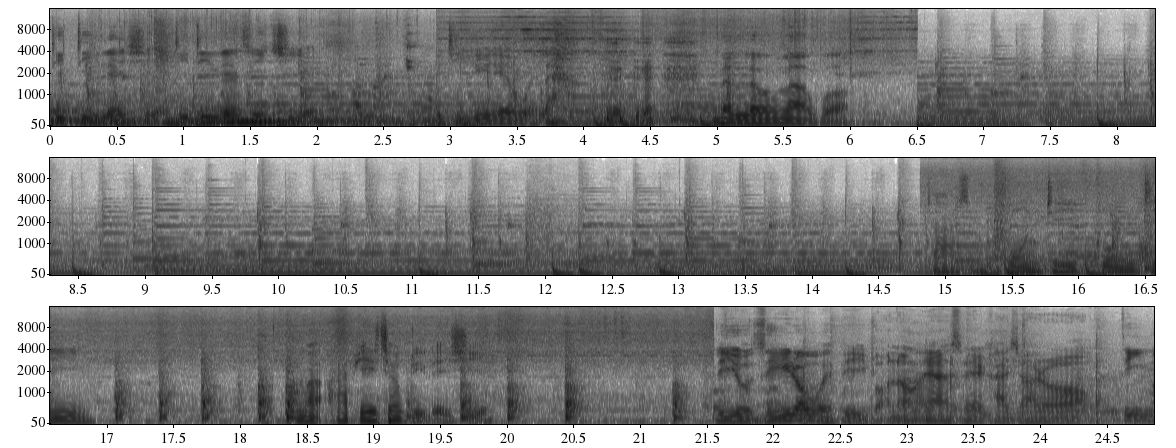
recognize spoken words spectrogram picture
တီတီလည်းရှိတီတီလည်းဈေးကြီးရယ်တီတီလေးလည်းဝယ်လာနှလုံးလောက်ပေါ့ဒါဆိုကွန်တီကွန်တီ မအပြေးချုပ်တွေလည်းရှိရယ်လီယိုဈေးတော့ဝယ်ပြီပေါ့နော်အဲ့ဒါဆိုတဲ့အခါကျတော့တိမ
